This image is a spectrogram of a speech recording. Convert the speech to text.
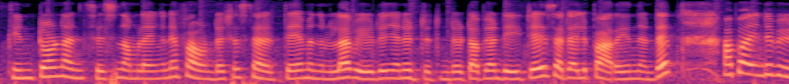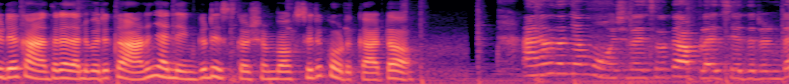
സ്കിൻ ടോൺ അനുസരിച്ച് നമ്മൾ എങ്ങനെ ഫൗണ്ടേഷൻ സെലക്ട് ചെയ്യാം എന്നുള്ള വീഡിയോ ഞാൻ ഇട്ടിട്ടുണ്ട് കേട്ടോ. അപ്പോൾ ഞാൻ ഡീറ്റെയിൽസ് ആയിട്ട് അതിൽ പറയുന്നുണ്ട്. അപ്പോൾ അതിന്റെ വീഡിയോ കാണാത്തത് ഏതായാലും ഒരു കാണും. ഞാൻ ലിങ്ക് ഡിസ്ക്രിപ്ഷൻ ബോക്സിൽ കൊടുക്കാം കേട്ടോ. അങ്ങനെ ഞാൻ മോയ്സ്ചറൈസറൊക്കെ അപ്ലൈ ചെയ്തിട്ടുണ്ട്.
